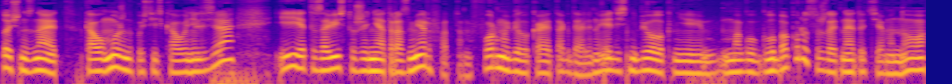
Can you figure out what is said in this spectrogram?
точно знает, кого можно пустить, кого нельзя, и это зависит уже не от размеров, а там формы белка и так далее. Но я здесь не биолог, не могу глубоко рассуждать на эту тему, но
